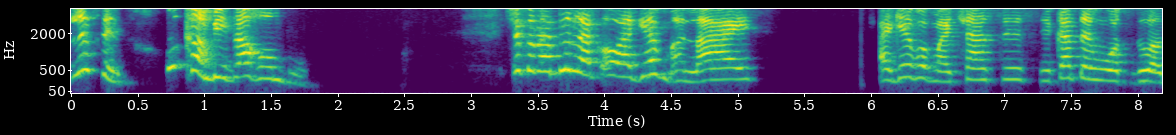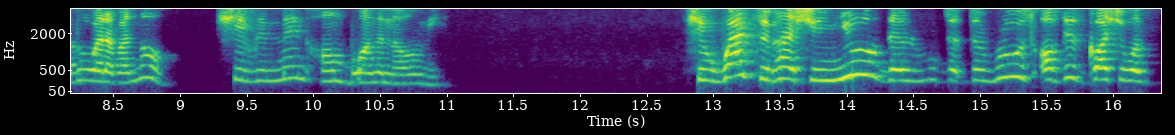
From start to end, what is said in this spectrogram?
Listen, who can be that humble? She could have been like, oh, I gave my life I gave up my chances. You can't tell me what to do. I'll do whatever. No, she remained humble under Naomi. She went to her. She knew the, the, the, rules of this God she was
